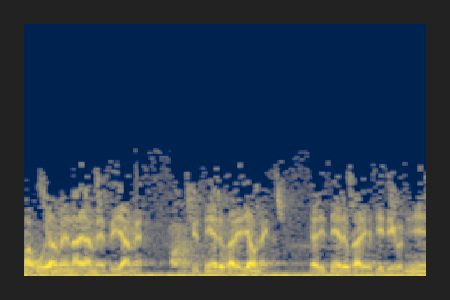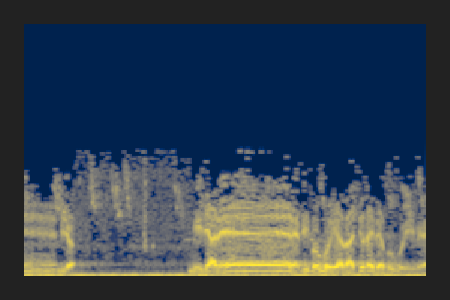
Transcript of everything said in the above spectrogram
မှာအိုရမယ်နာရမယ်သိရမယ်ဒီဆင်းရဲဒုက္ခတွေရောက်နိုင်တယ်အဲဒီဆင်းရဲဒုက္ခတွေအပြစ်တွေကိုမြင်ပြီးတော့နေကြတယ်တဲ့ဒီပုဂ္ဂိုလ်တွေကသာကျွတ်တိုက်တဲ့ပုဂ္ဂိုလ်တွေပဲ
